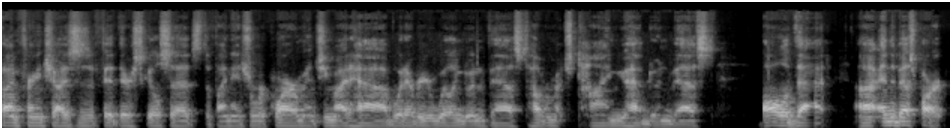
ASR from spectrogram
find franchises that fit their skill sets, the financial requirements you might have, whatever you're willing to invest, however much time you have to invest, all of that. Uh, and the best part,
